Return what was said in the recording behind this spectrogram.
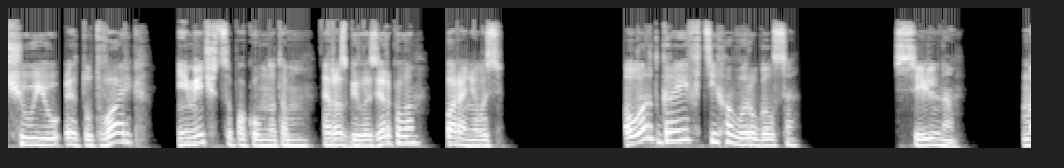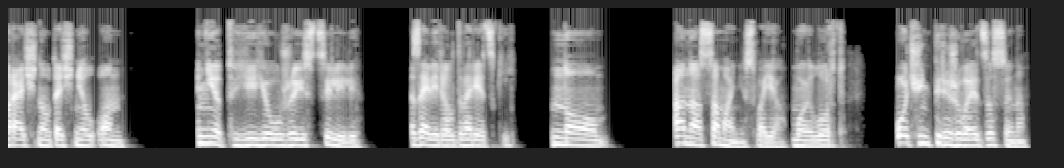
«Чую эту тварь!» и мечется по комнатам. Разбила зеркало, поранилась. Лорд Грейв тихо выругался. «Сильно», — мрачно уточнил он. «Нет, ее уже исцелили», — заверил Дворецкий. «Но она сама не своя, мой лорд. Очень переживает за сына.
